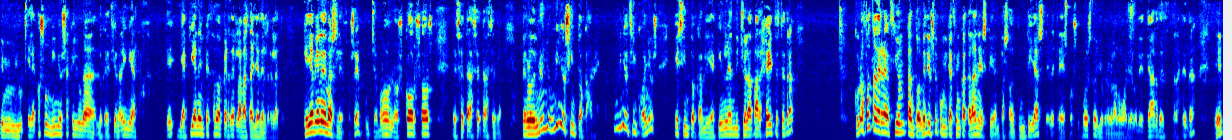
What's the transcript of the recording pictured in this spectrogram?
em, el acoso a un niño es aquello una, lo que decía, una línea roja. ¿eh? Y aquí han empezado a perder la batalla del relato que ya viene de más lejos, ¿eh? Puigdemont, los corsos, etcétera, etcétera, etcétera. Pero lo del niño, un niño es intocable. Un niño de cinco años es intocable. Y aquí le han dicho el apartheid, etcétera, con una falta de reacción tanto de medios de comunicación catalanes que han pasado puntillas, TV3 por supuesto, yo creo que la vanguardia lo de tarde, etcétera, etcétera, ¿eh?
